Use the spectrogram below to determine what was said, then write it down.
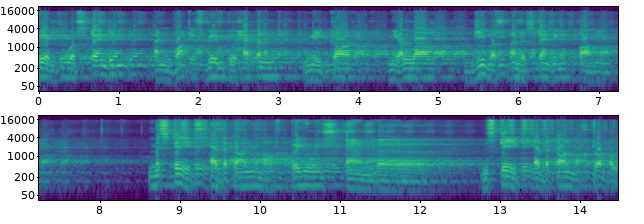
where you are standing and what is going to happen. May God, may Allah give us understanding. Amen. Mistakes at the time of prayers and uh, mistakes at the time of trouble.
